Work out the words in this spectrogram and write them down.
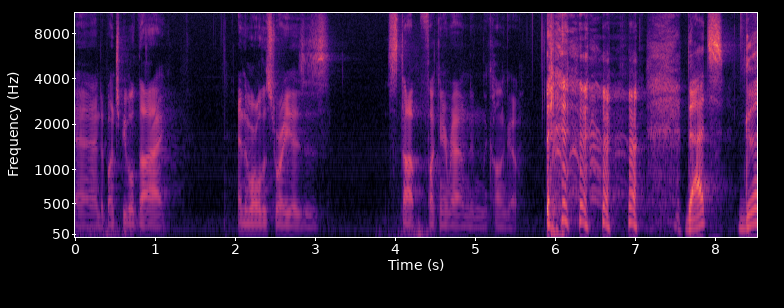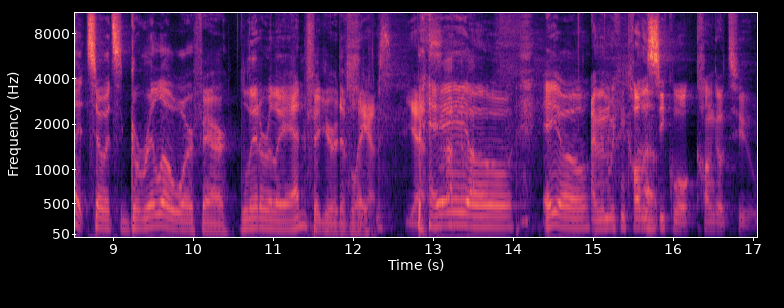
and a bunch of people die and the moral of the story is is stop fucking around in the congo That's good. So it's guerrilla warfare, literally and figuratively. yes yes Ayo. Ayo. and then we can call the uh, sequel congo 2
